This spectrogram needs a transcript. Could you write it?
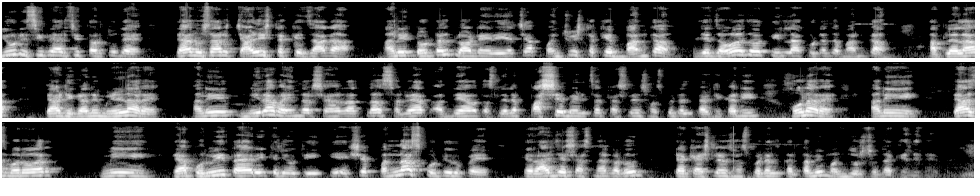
यू डी सी आरची तरतूद आहे. त्यानुसार चाळीस टक्के जागा आणि टोटल प्लॉट एरियाच्या पंचवीस टक्के बांधकाम म्हणजे जवळजवळ तीन लाख फुटाचं बांधकाम आपल्याला त्या ठिकाणी मिळणार आहे. आणि मीरा भाईंदर शहरातलं सगळ्यात अद्ययावत असलेल्या पाचशे बेडचं कॅशलेस हॉस्पिटल त्या ठिकाणी होणार आहे. आणि त्याचबरोबर मी त्यापूर्वी तयारी केली होती की एकशे पन्नास कोटी रुपये हे राज्य शासनाकडून त्या कॅशलेस हॉस्पिटल करता मी मंजूर सुद्धा केलेले आहेत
